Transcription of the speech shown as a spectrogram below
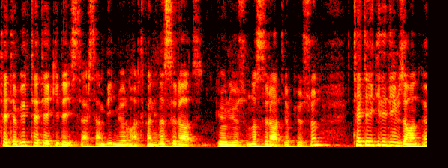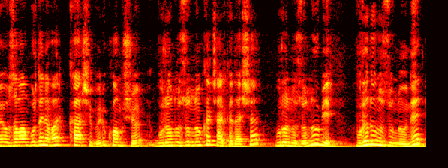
Teta 1, Teta 2 de istersen bilmiyorum artık hani nasıl rahat görüyorsun, nasıl rahat yapıyorsun. Teta 2 dediğim zaman e, o zaman burada ne var? Karşı bölü komşu. Buranın uzunluğu kaç arkadaşlar? Buranın uzunluğu 1. Buranın uzunluğu ne?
